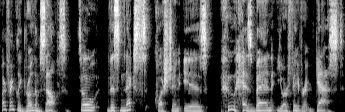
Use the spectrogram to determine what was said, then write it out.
quite frankly, grow themselves. So, this next question is Who has been your favorite guest?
